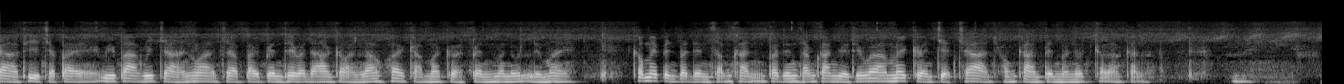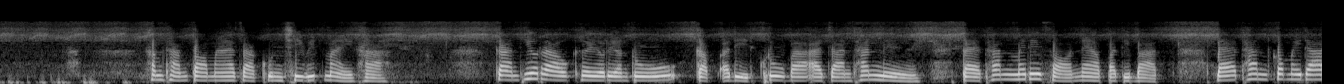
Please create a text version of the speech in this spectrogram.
กล้าที่จะไปวิพากษ์วิจารณ์ว่าจะไปเป็นเทวดาก่อนแล้วค่อยกลับมาเกิดเป็นมนุษย์หรือไม่ ก็ไม่เป็นประเด็นสำคัญ ประเด็นสำคัญอยู่ที่ว่าไม่เกินเจ็ดชาติของการเป็นมนุษย์ก็แล้วกัน คำถามต่อมาจากคุณชีวิตใหม่ค่ะ การที่เราเคยเรียนรู้กับอดีตครูบาอาจารย์ท่านหนึ่ง แต่ท่านไม่ได้สอนแนวปฏิบัติ และท่านก็ไม่ได้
